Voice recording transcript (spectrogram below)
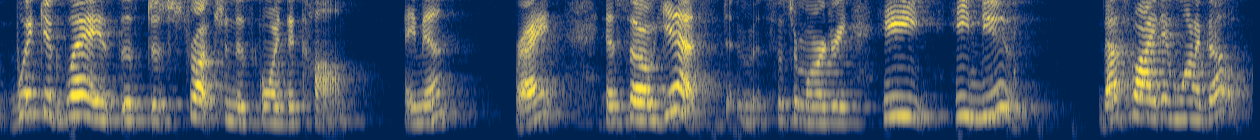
wicked ways, this destruction is going to come. Amen? Right? And so, yes, Sister Marjorie, he he knew. That's why he didn't want to go.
